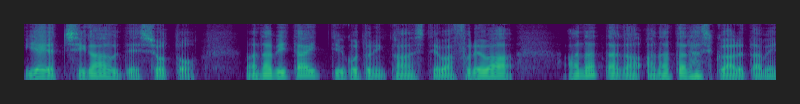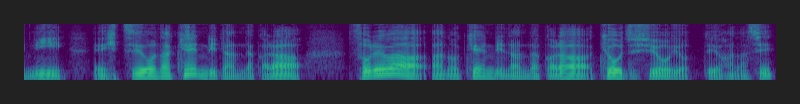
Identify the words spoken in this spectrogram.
いやいや違うでしょと。学びたいっていうことに関しては、それはあなたがあなたらしくあるために必要な権利なんだから、それはあの権利なんだから享受しようよっていう話。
